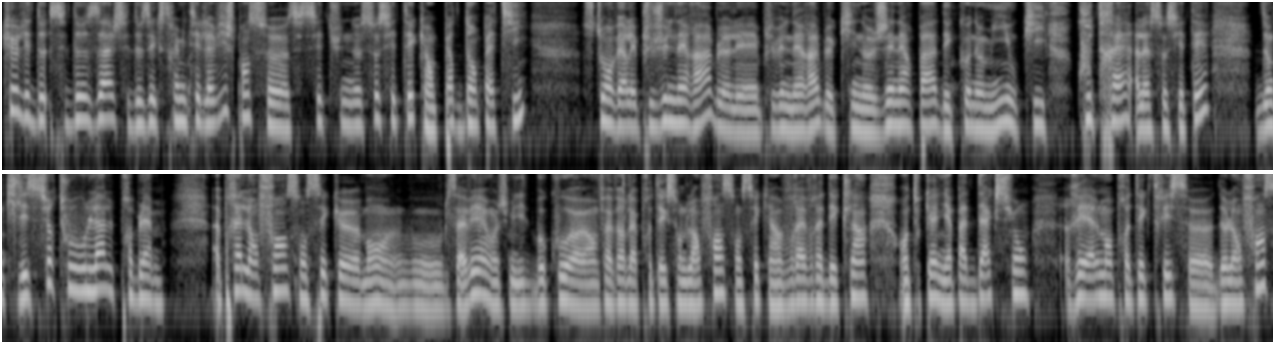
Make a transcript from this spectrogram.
que les deux, ces deux âges, ces deux extrémités de la vie. Je pense que euh, c'est une société qui est en perte d'empathie surtout envers les plus vulnérables, les plus vulnérables qui ne génèrent pas d'économie ou qui coûteraient à la société. Donc il est surtout là le problème. Après l'enfance, on sait que bon, vous, le savez, je milite beaucoup euh, en faveur de la protection de l'enfance. On sait qu'il y a un vrai vrai déclin. En tout cas, il n'y a pas d'action réellement protectrice euh, de l'enfance.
